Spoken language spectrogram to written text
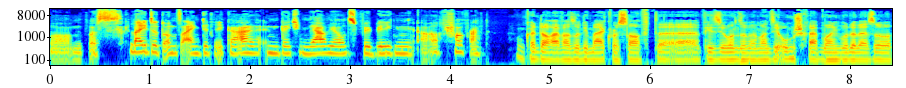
So, das leitet uns eigentlich, egal in welchem Jahr wir uns bewegen, äh, voran. Man könnte auch einfach so die Microsoft-Vision, äh, so wenn man sie umschreiben wollen würde, wäre so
